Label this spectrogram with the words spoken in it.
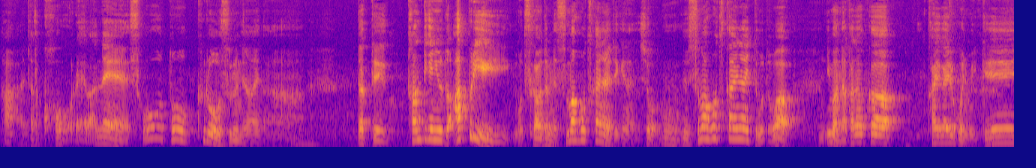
はい、ただこれはね相当苦労するんじゃないかな。だって端的に言うとアプリを使うためにはスマホを使えないといけないでしょ、うん。でスマホを使えないってことは今なかなか海外旅行にも行け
